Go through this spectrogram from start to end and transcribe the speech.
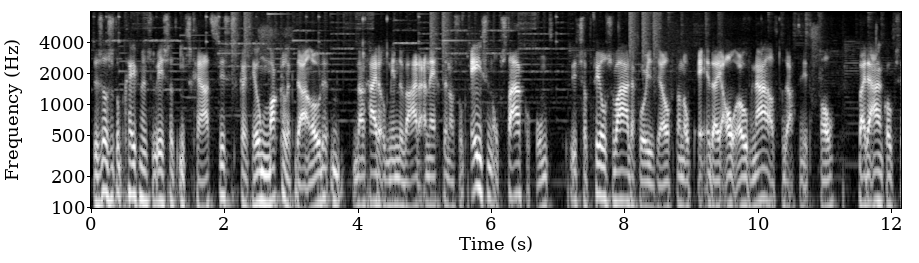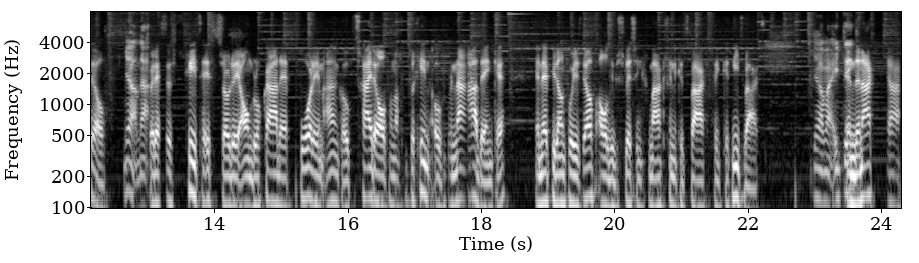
Dus als het op een gegeven moment zo is dat iets gratis is, kan je het heel makkelijk downloaden. Dan ga je er ook minder waarde aan hechten. En als er opeens een obstakel komt, is dat veel zwaarder voor jezelf dan op, dat je al over na had gedacht in dit geval. Bij de aankoop zelf. Ja, nou, Bij de Creed is het zo dat je al een blokkade hebt voordat je hem aankoopt. Dus ga je er al vanaf het begin over nadenken. En heb je dan voor jezelf al die beslissing gemaakt, vind ik het waard, vind ik het niet waard. ja, maar ik En denk, daarna, ja,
